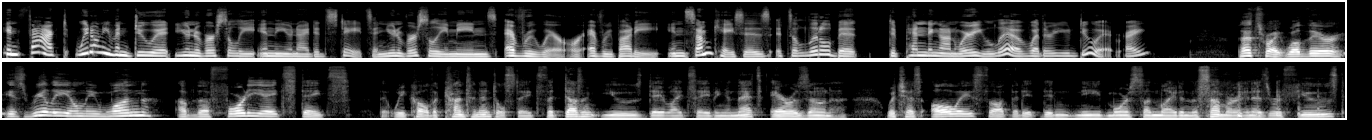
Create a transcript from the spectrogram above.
In fact, we don't even do it universally in the United States. And universally means everywhere or everybody. In some cases, it's a little bit depending on where you live, whether you do it, right? That's right. Well, there is really only one of the 48 states that we call the continental states that doesn't use daylight saving, and that's Arizona, which has always thought that it didn't need more sunlight in the summer and has refused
